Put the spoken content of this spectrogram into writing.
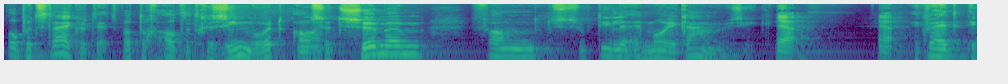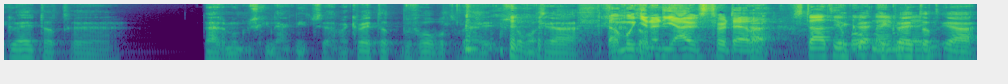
op het strijkkwartet. Wat toch altijd gezien wordt als het summum van subtiele en mooie kamermuziek. ja. Ik weet, ik weet dat. eh nou, dat moet ik misschien eigenlijk niet zeggen. Maar ik weet dat bijvoorbeeld bij sommige. Ja, Dan moet je het juist vertellen. Staat hij op ik, weet- ik weet dat, ja,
